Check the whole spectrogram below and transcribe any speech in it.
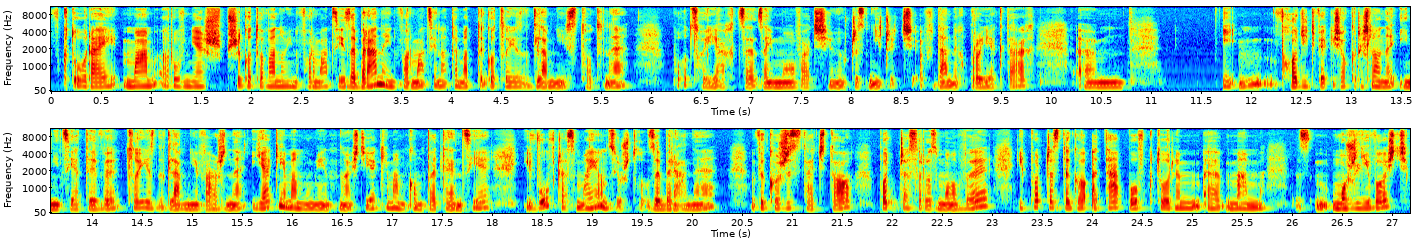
w której mam również przygotowaną informację, zebrane informacje na temat tego, co jest dla mnie istotne, po co ja chcę zajmować się i uczestniczyć w danych projektach. Um, i wchodzić w jakieś określone inicjatywy, co jest dla mnie ważne, jakie mam umiejętności, jakie mam kompetencje, i wówczas, mając już to zebrane, wykorzystać to podczas rozmowy i podczas tego etapu, w którym e, mam możliwość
